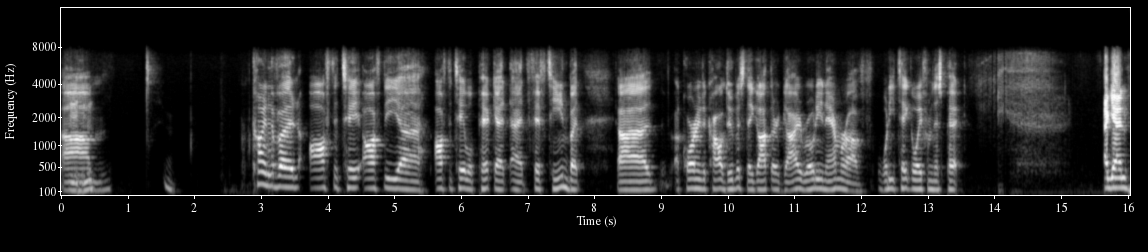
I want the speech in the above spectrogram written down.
Um, mm-hmm. Kind of an off the ta- off the uh, off the table pick at at 15, but uh, according to Kyle Dubas, they got their guy Rodion Amirov. What do you take away from this pick? Again,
